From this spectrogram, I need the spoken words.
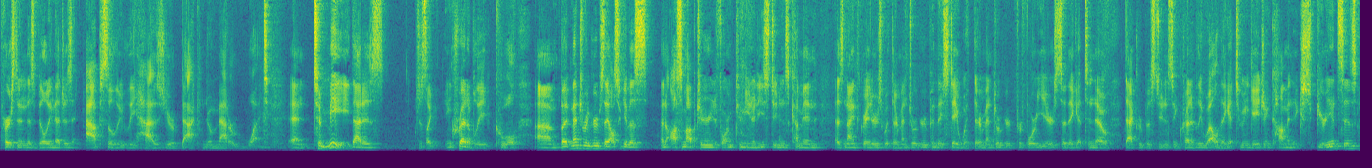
person in this building that just absolutely has your back no matter what. And to me, that is just like incredibly cool. Um, but mentoring groups, they also give us an awesome opportunity to form communities. Students come in as ninth graders with their mentor group and they stay with their mentor group for four years. So they get to know that group of students incredibly well. They get to engage in common experiences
